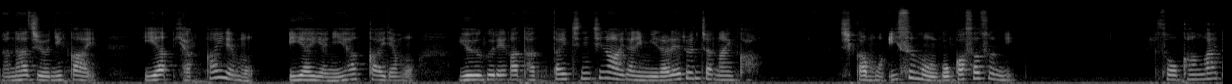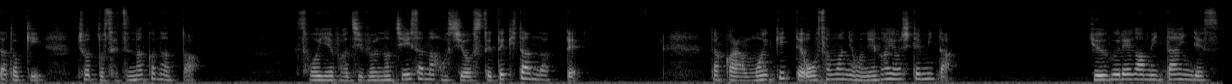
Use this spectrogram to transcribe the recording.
72回いや100回でもいやいや200回でも夕暮れがたった一日の間に見られるんじゃないか。しかも椅子も動かさずにそう考えた時ちょっと切なくなった。そういえば自分の小さな星を捨ててきたんだって。だから思い切って王様にお願いをしてみた。夕暮れが見たいんです。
